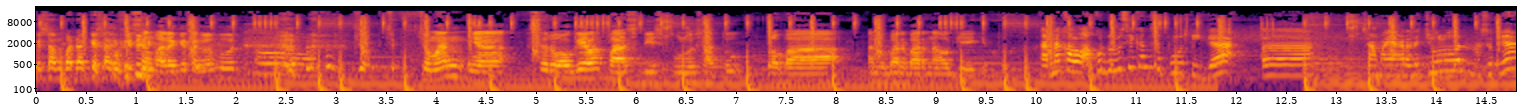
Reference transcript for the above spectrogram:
Kesang badan kesang kesang pada kesang lembut. Oh. Cu- cu- Cuman nya seru oge lah pas di 10 satu loba anu barbarna oge gitu. Karena kalau aku dulu sih kan 10 3 eh sama yang rada culun, maksudnya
